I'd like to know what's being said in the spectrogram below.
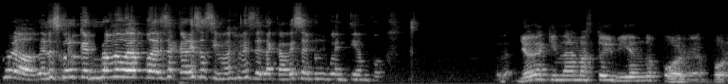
juro, de lo juro que no me voy a poder sacar esas imágenes de la cabeza en un buen tiempo. Yo de aquí nada más estoy viendo por, por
